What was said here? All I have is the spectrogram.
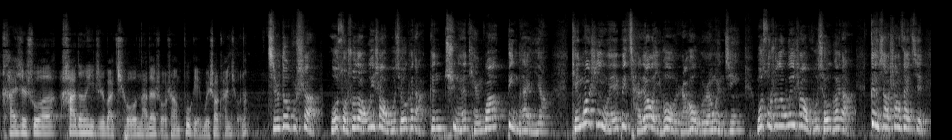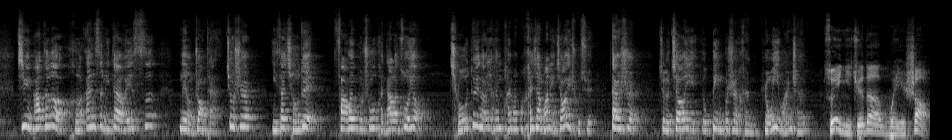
还是说哈登一直把球拿在手上，不给威少传球呢？其实都不是啊，我所说的威少无球可打跟去年的甜瓜并不太一样。甜瓜是因为被裁掉以后，然后无人问津。我所说的威少无球可打，更像上赛季吉米帕特勒和安瑟尼戴维斯那种状态，就是你在球队发挥不出很大的作用，球队呢也很很很想把你交易出去，但是这个交易又并不是很容易完成。所以你觉得韦少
